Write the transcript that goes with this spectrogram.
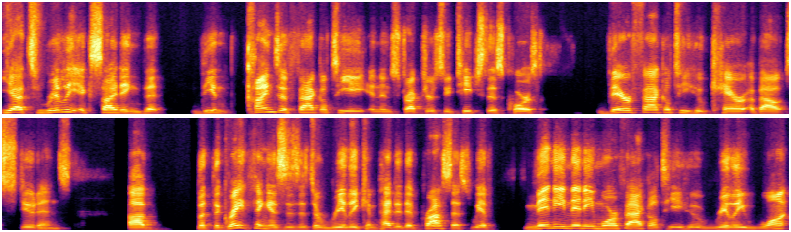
yeah, it's really exciting that the kinds of faculty and instructors who teach this course, they're faculty who care about students. Uh, but the great thing is, is it's a really competitive process. We have many, many more faculty who really want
